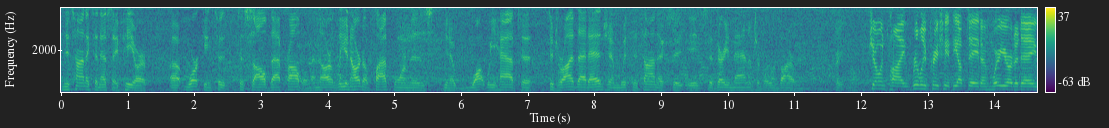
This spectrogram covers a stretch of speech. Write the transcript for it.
Nutanix and SAP are uh, working to, to solve that problem. And our Leonardo platform is you know, what we have to, to drive that edge, and with Nutanix, it, it's a very manageable environment. Great. Well, Joe and Pai, really appreciate the update on where you are today,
